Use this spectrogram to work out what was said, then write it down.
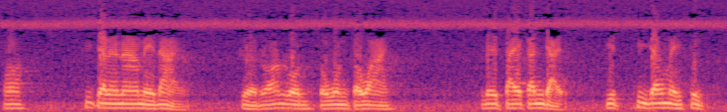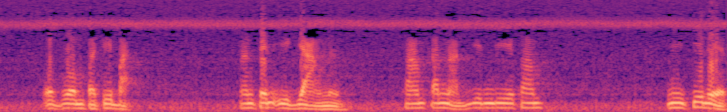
พอพิจารณาไม่ได้ เกิดร้อนรนกระวนกระวาย เลยไปกันใหญ่ จิตที่ยังไม่ฝึก อบรมปฏิบัติ มันเป็นอีกอย่างหนึ่ง ความกำหนัดยินดีความ มีกิเลส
